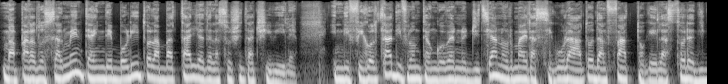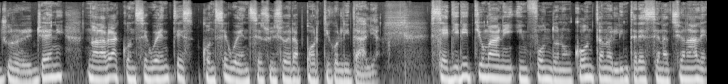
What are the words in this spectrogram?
ma paradossalmente ha indebolito la battaglia della società civile, in difficoltà di fronte a un governo egiziano ormai rassicurato dal fatto che la storia di Giulio Regeni non avrà conseguenze sui suoi rapporti con l'Italia. Se i diritti umani in fondo non contano e l'interesse nazionale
